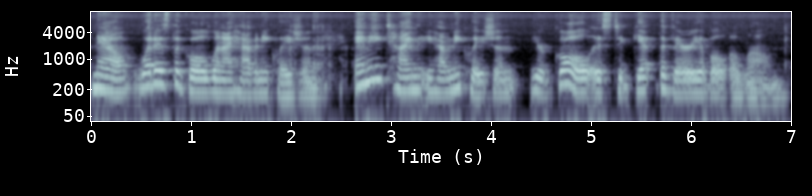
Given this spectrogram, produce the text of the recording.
Now, what is the goal when I have an equation? Anytime that you have an equation, your goal is to get the variable alone.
